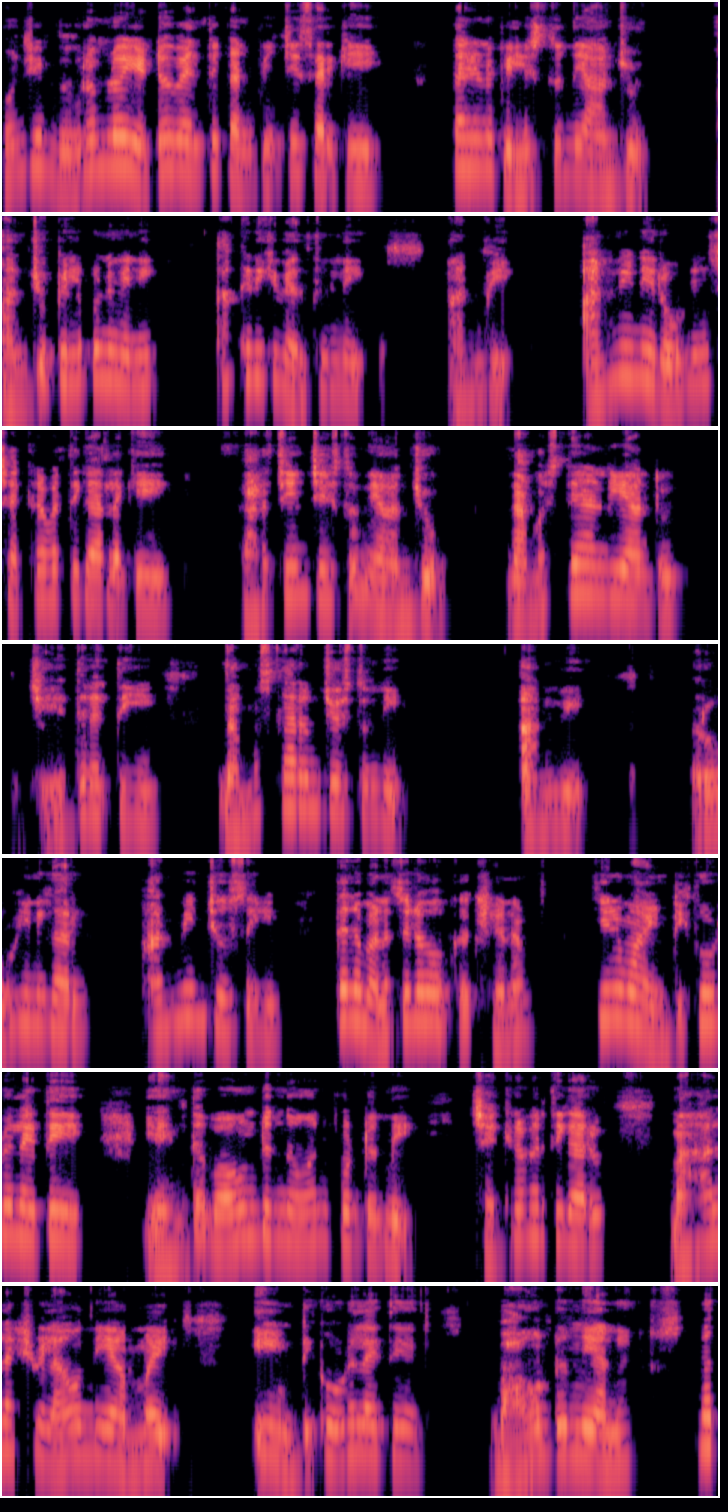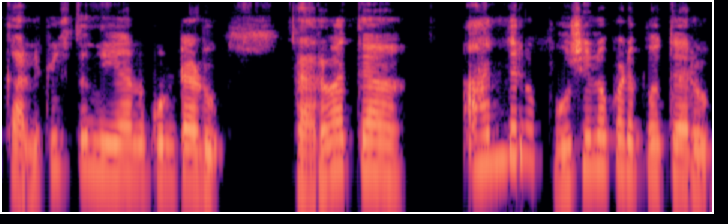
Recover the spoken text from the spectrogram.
కొంచెం దూరంలో ఎటో వెళ్తూ కనిపించేసరికి తనను పిలుస్తుంది అంజు. అంజు పిలుపుని విని అక్కడికి వెళ్తుంది అన్వి. అన్విని రోహిణి చక్రవర్తి గారికి పరిచయం చేస్తుంది అంజు. నమస్తే అండి అంటూ చేతులెత్తి నమస్కారం చేస్తుంది అన్వి. రోహిణి గారు అన్విని చూసి తన మనసులో ఒక క్షణం నేను మా ఇంటి కూడలైతే ఎంత బాగుంటుందో అనుకుంటుంది. చక్రవర్తి గారు మహాలక్ష్మిలా ఉంది ఈ అమ్మాయి. ఈ ఇంటి కోడలైతే బాగుంటుంది అని నాకు కనిపిస్తుంది అనుకుంటాడు. తర్వాత అందరూ పూజలో పడిపోతారు.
